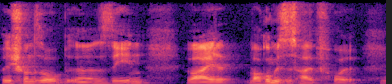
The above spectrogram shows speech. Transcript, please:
würde ich schon so äh, sehen weil warum ist es halb voll? Ja.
